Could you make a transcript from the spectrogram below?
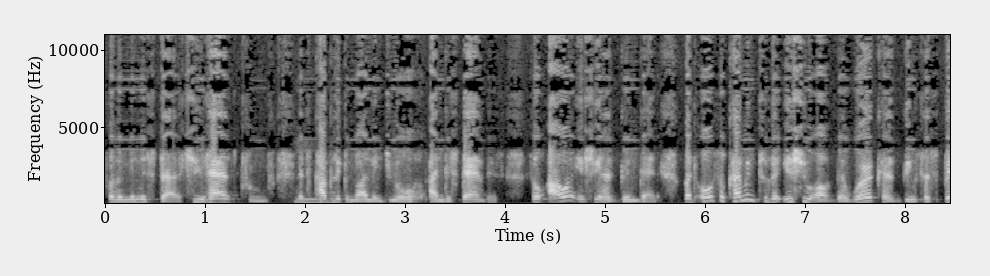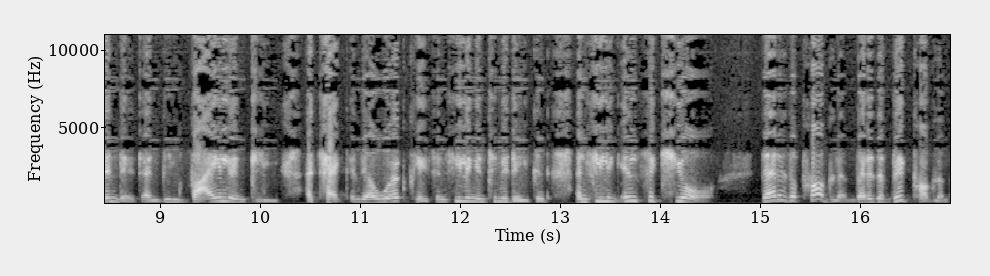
for the minister. She has proof. Mm-hmm. It's public knowledge. We all understand this. So our issue has been that. But also coming to the issue of the workers being suspended and being violently attacked in their workplace and feeling intimidated and feeling insecure that is a problem. That is a big problem.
